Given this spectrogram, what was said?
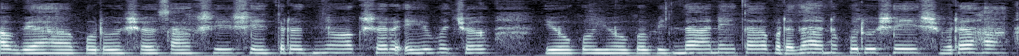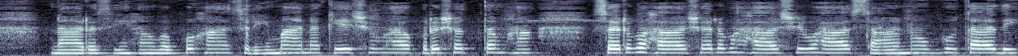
अव्यहा पुरुष साक्षी क्षेत्रज्ञ अक्षर एव च। योगो प्रधानपुरुषेश्वरः नारसिंह वपुः श्रीमान् केशवः, पुरुषोत्तमः। सर्वः शर्वः शिवः स्थानुभूतादि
